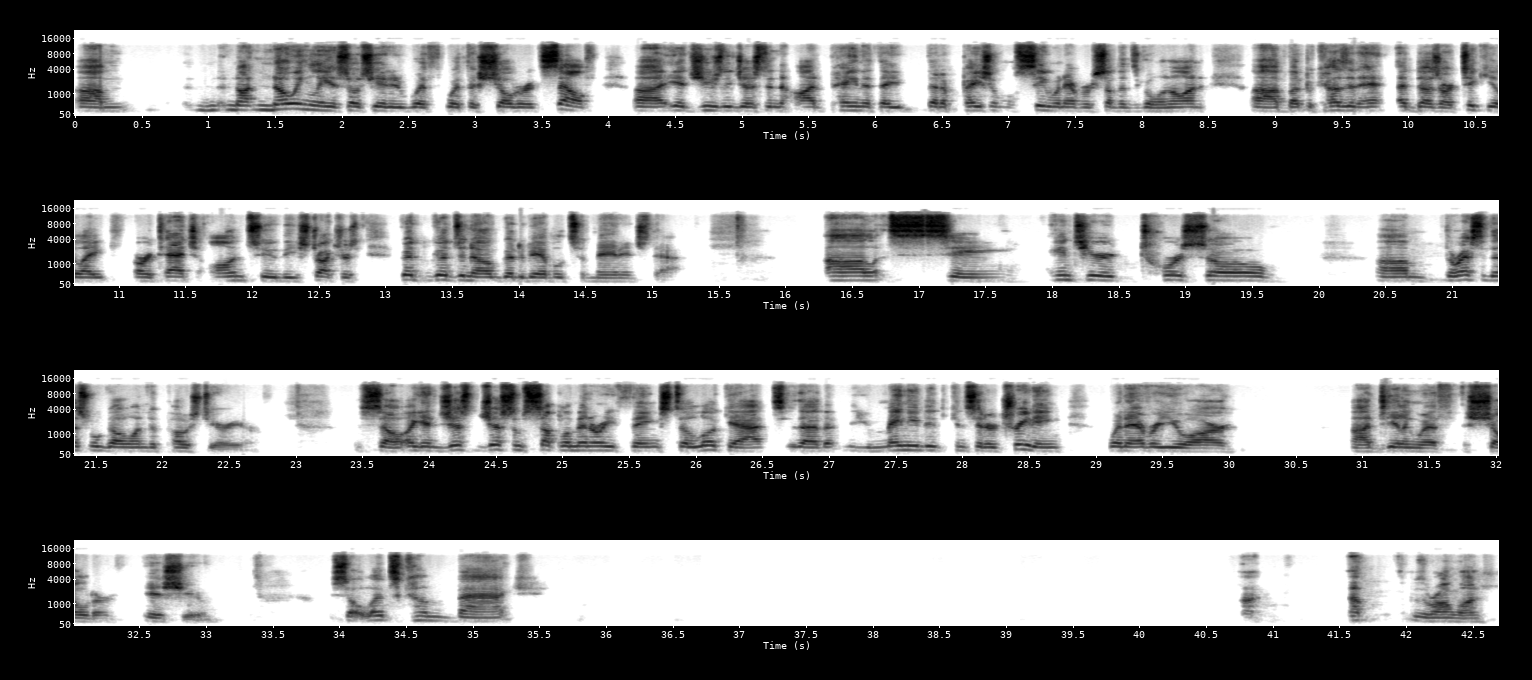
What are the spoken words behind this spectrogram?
um, not knowingly associated with with the shoulder itself. Uh, it's usually just an odd pain that they that a patient will see whenever something's going on. Uh, but because it, ha- it, does articulate or attach onto the structures, good good to know. Good to be able to manage that. Uh, let's see anterior torso. Um, the rest of this will go on to posterior. So again, just just some supplementary things to look at that, that you may need to consider treating whenever you are uh, dealing with shoulder issue. So let's come back. Uh, oh, it was the wrong one.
